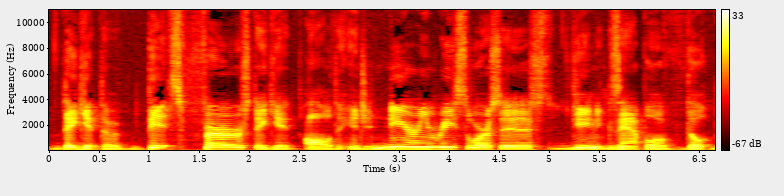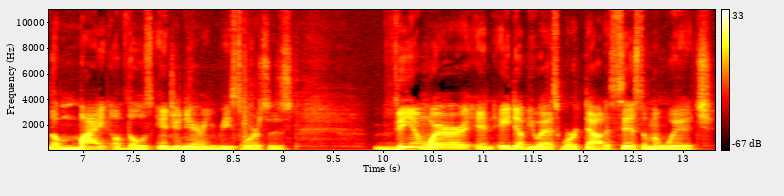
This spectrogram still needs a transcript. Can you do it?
They get the bits first, they get all the engineering resources. get an example of the, the might of those engineering resources. VMware and AWS worked out a system in which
